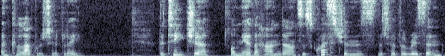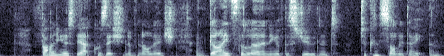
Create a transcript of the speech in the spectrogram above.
and collaboratively. The teacher, on the other hand, answers questions that have arisen values the acquisition of knowledge and guides the learning of the student to consolidate them.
